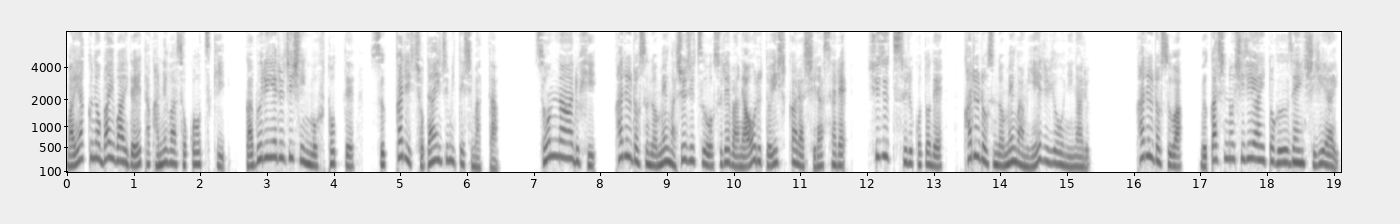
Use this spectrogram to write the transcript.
麻薬の売買で得た金は底をつき、ガブリエル自身も太って、すっかり初代じみてしまった。そんなある日、カルロスの目が手術をすれば治ると医師から知らされ、手術することで、カルロスの目が見えるようになる。カルロスは、昔の知り合いと偶然知り合い、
